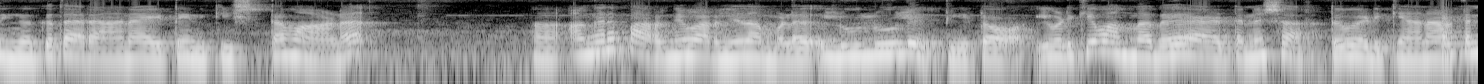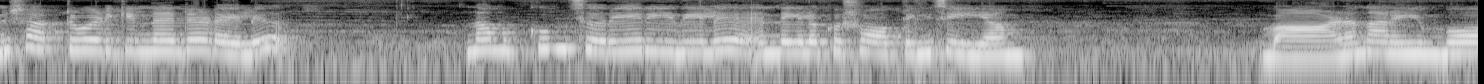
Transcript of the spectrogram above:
നിങ്ങൾക്ക് തരാനായിട്ട് എനിക്കിഷ്ടമാണ്. അങ്ങനെ പറഞ്ഞു പറഞ്ഞ് നമ്മൾ ലുലുവിലെത്തിയിട്ടോ ഇവിടേക്ക് വന്നത് ഏട്ടന് ഷർട്ട് മേടിക്കാനാണ് ഏട്ടന് ഷർട്ട് മേടിക്കുന്നതിന്റെ ഇടയിൽ നമുക്കും ചെറിയ രീതിയിൽ എന്തെങ്കിലുമൊക്കെ ഷോപ്പിംഗ് ചെയ്യാം. വാഴ നനയുമ്പോൾ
